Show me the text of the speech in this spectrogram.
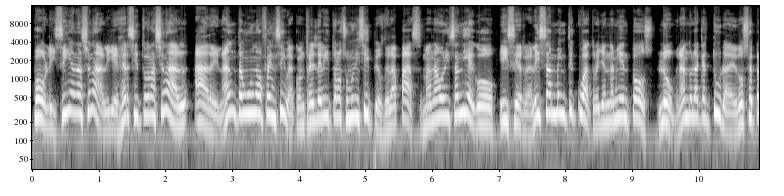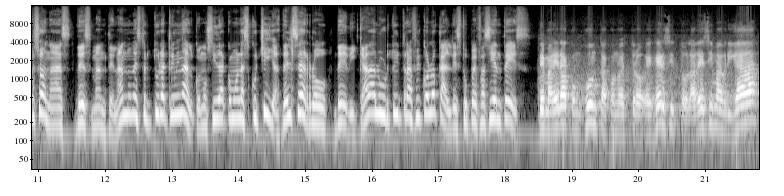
Policía Nacional y Ejército Nacional adelantan una ofensiva contra el delito en los municipios de La Paz, Manaure y San Diego y se realizan 24 allanamientos, logrando la captura de 12 personas, desmantelando una estructura criminal conocida como las Cuchillas del Cerro, dedicada al hurto y tráfico local de estupefacientes. De manera conjunta con nuestro ejército, la décima brigada,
